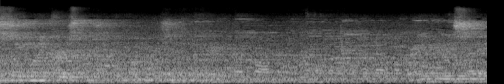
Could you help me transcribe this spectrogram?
say my first. Pray and say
